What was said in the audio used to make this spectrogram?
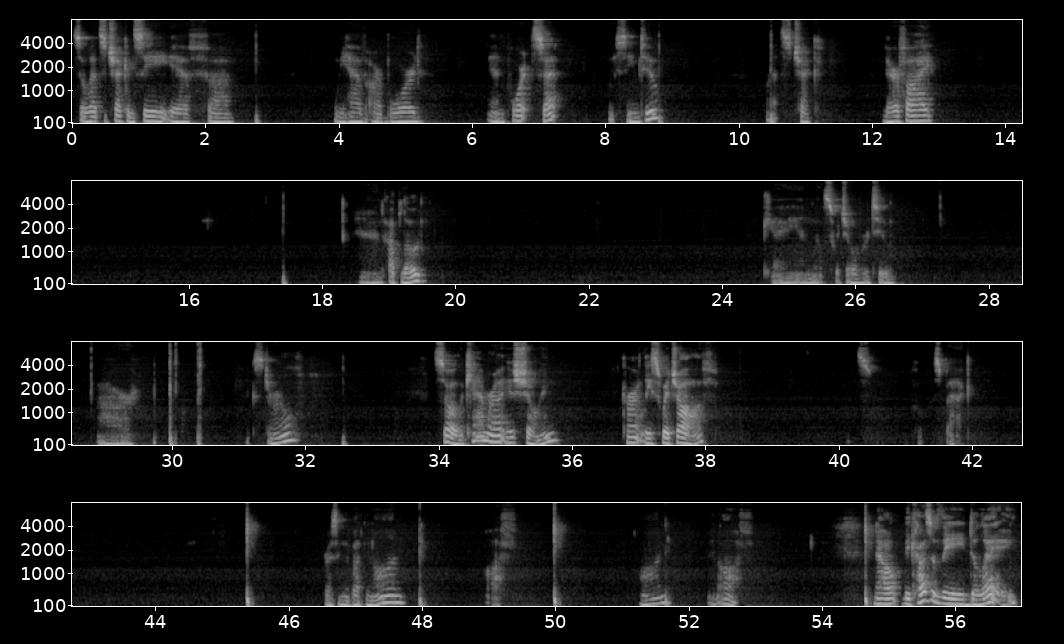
So let's check and see if uh, we have our board and port set. We seem to. Let's check verify. And upload. Okay, and we'll switch over to our external. So the camera is showing currently switch off. Let's pull this back. Pressing the button on, off, on, and off. Now, because of the delay,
